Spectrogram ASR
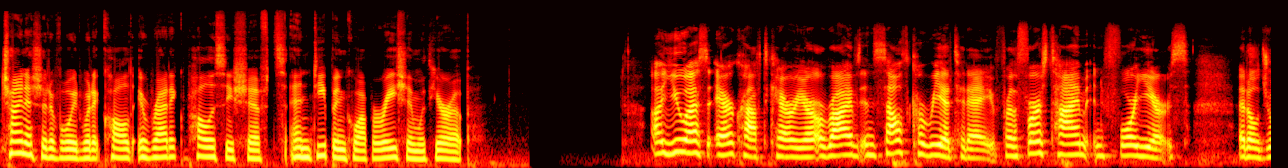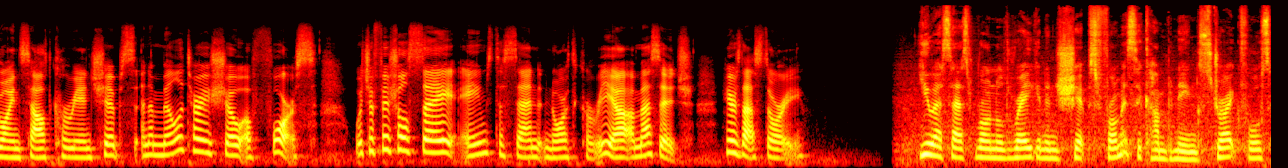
China should avoid what it called erratic policy shifts and deepen cooperation with Europe. A U.S. aircraft carrier arrived in South Korea today for the first time in four years. It'll join South Korean ships in a military show of force, which officials say aims to send North Korea a message. Here's that story. USS Ronald Reagan and ships from its accompanying strike force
